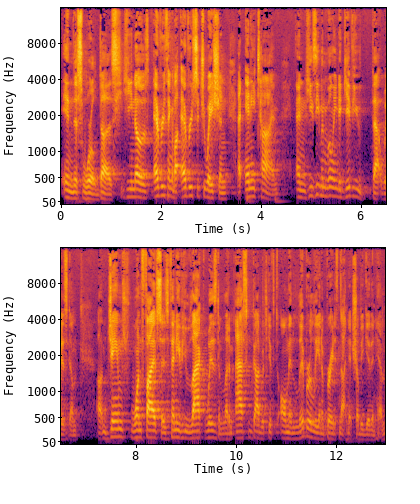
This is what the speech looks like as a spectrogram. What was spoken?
in this world does. He knows everything about every situation at any time, and He's even willing to give you that wisdom. Um, James 1 5 says, If any of you lack wisdom, let him ask of God, which gives to all men liberally and upbraideth not, and it shall be given him.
